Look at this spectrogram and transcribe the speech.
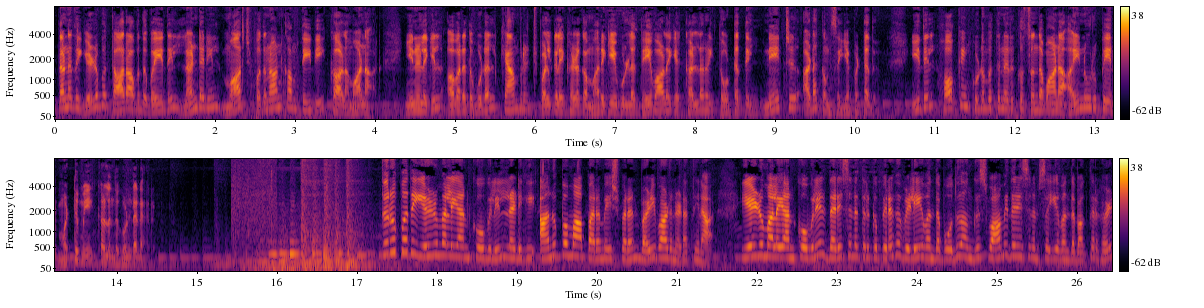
தனது எழுபத்தாறாவது வயதில் லண்டனில் மார்ச் பதினான்காம் தேதி காலமானார். இந்நிலையில் அவரது உடல் கேம்பிரிட்ஜ் பல்கலைக்கழகம் அருகே உள்ள தேவாலய கல்லறை தோட்டத்தில் நேற்று அடக்கம் செய்யப்பட்டது. இதில் ஹாக்கிங் குடும்பத்தினருக்கு சொந்தமான ஐநூறு பேர் மட்டுமே கலந்து கொண்டனர். திருப்பதி ஏழுமலையான் கோவிலில் நடிகை அனுபமா பரமேஸ்வரன் வழிபாடு நடத்தினார். ஏழுமலையான் கோவிலில் தரிசனத்திற்கு பிறகு வெளியே வந்தபோது அங்கு சுவாமி தரிசனம் செய்ய வந்த பக்தர்கள்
